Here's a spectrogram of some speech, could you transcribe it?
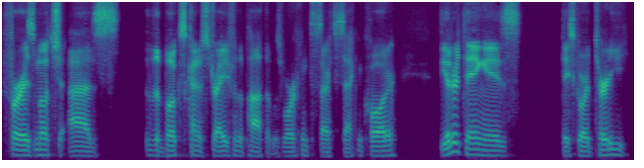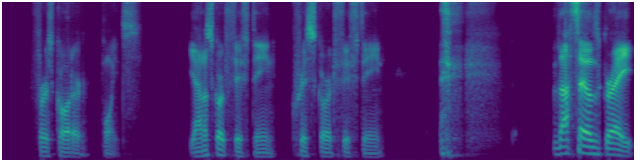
for as much as the Bucks kind of strayed from the path that was working to start the second quarter. The other thing is they scored 30 first quarter points. Giannis scored 15. Khris scored 15. that sounds great.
